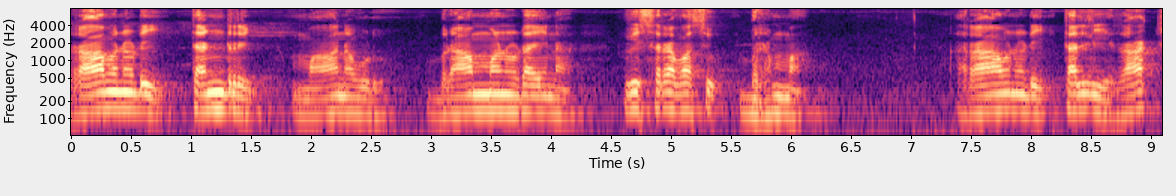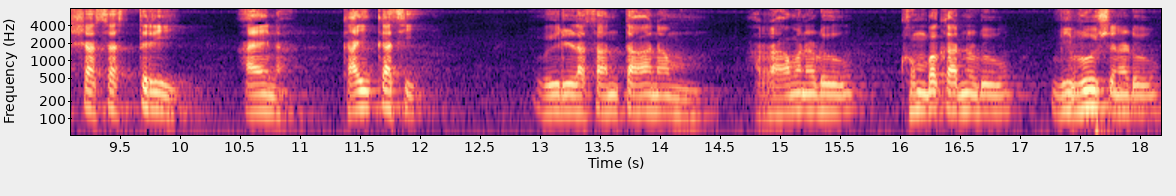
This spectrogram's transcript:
రావణుడి తండ్రి మానవుడు బ్రాహ్మణుడైన విశ్రవసు బ్రహ్మ. రావణుడి తల్లి రాక్షస స్త్రీ అయిన కైకసి. వీళ్ళ సంతానం రావణుడు. కుంభకర్ణుడు విభూషణుడు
